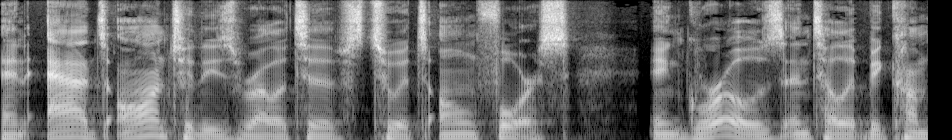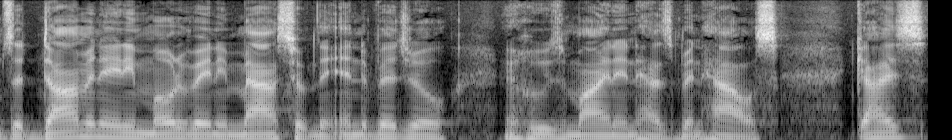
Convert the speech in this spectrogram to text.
and adds on to these relatives to its own force and grows until it becomes a dominating, motivating master of the individual in whose mind it has been housed. Guys,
